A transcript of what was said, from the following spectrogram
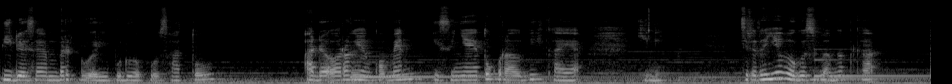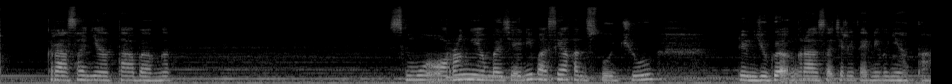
di Desember 2021 ada orang yang komen isinya itu kurang lebih kayak gini. Ceritanya bagus banget kak kerasa nyata banget. Semua orang yang baca ini pasti akan setuju dan juga ngerasa cerita ini tuh nyata.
